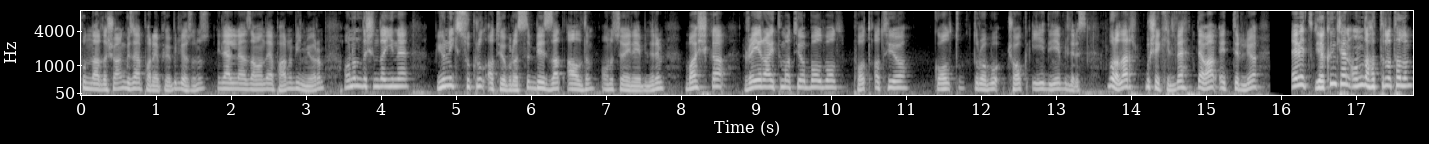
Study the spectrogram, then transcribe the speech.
Bunlar da şu an güzel para yapıyor biliyorsunuz. İlerleyen zamanda yapar mı bilmiyorum. Onun dışında yine Unique Scroll atıyor burası. Bizzat aldım. Onu söyleyebilirim. Başka Rare item atıyor bol bol. Pot atıyor. Gold drop'u çok iyi diyebiliriz. Buralar bu şekilde devam ettiriliyor. Evet yakınken onu da hatırlatalım.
